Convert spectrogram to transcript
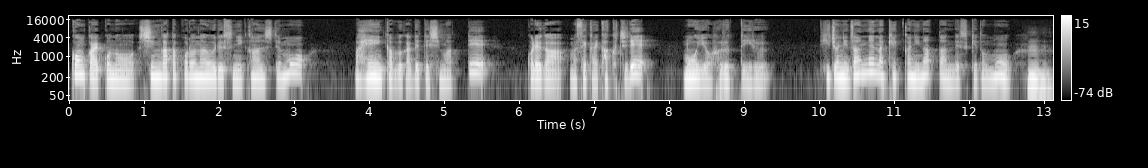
今回この新型コロナウイルスに関しても、まあ、変異株が出てしまってこれがまあ世界各地で猛威を振るっている非常に残念な結果になったんですけどもうん、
